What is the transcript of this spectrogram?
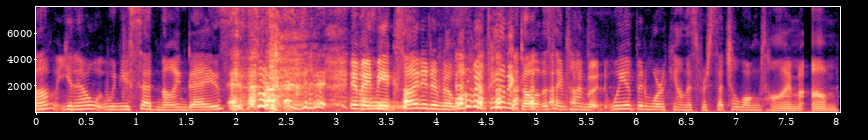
Um, you know, when you said nine days, it, sort of, it made oh. me excited and a little bit panicked all at the same time. But we have been working on this for such a long time. Um,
